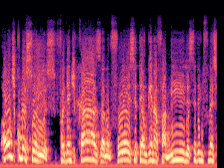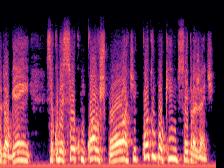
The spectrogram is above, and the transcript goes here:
Onde começou isso? Foi dentro de casa, não foi? Você tem alguém na família? Você tem influência de alguém? Você começou com qual esporte? Conta um pouquinho disso aí pra gente.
